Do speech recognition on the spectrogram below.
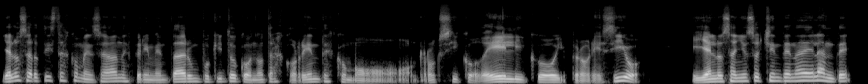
ya los artistas comenzaban a experimentar un poquito con otras corrientes como rock psicodélico y progresivo. Y ya en los años 80 en adelante,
